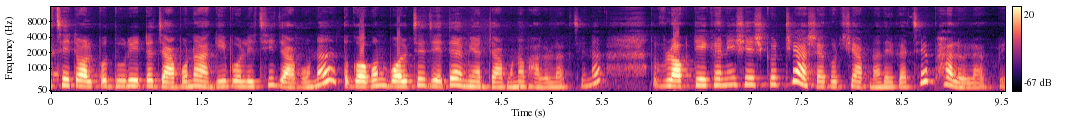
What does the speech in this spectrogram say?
আছে এটা অল্প দূরে এটা যাব না আগেই বলেছি যাব না। তো গগন বলছে যেতে আমি আর যাব না ভালো লাগছে না। তো ব্লগটি এখানেই শেষ করছি আশা করছি আপনাদের কাছে ভালো লাগবে।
